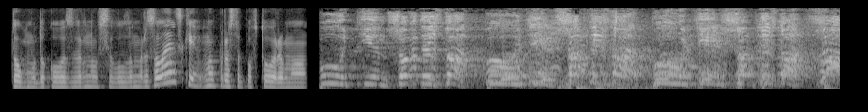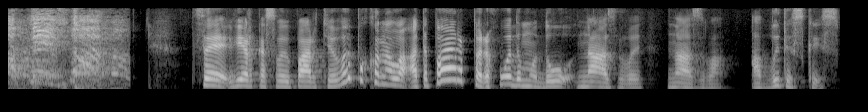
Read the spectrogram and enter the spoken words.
тому, до кого звернувся Володимир Зеленський. Ми просто повторимо Путін, щоб ти здох! Путін, щоб ти здох! Путін, щоб ти здох! Щоб ти здох! Це Вірка свою партію виконала, а тепер переходимо до назви. Назва Аби ти скис.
